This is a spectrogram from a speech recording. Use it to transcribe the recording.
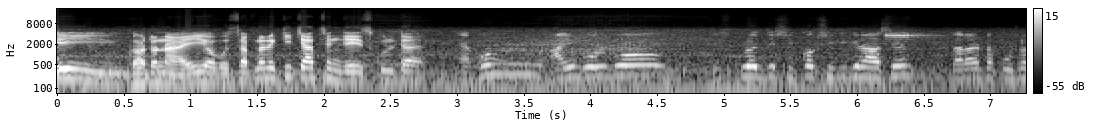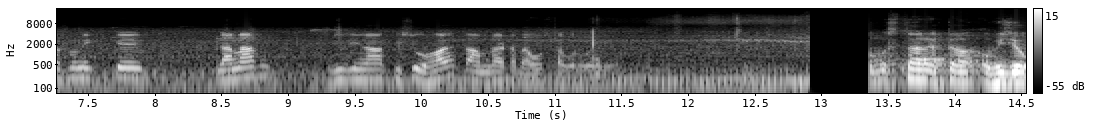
এই ঘটনা এই অবস্থা আপনারা কি চাচ্ছেন যে স্কুলটা এখন আমি বলব স্কুলের যে শিক্ষক শিক্ষিকারা আছেন তারা একটা প্রশাসনিককে জানান যদি না কিছু হয় তা আমরা একটা ব্যবস্থা করব। অবস্থার একটা অভিযোগ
